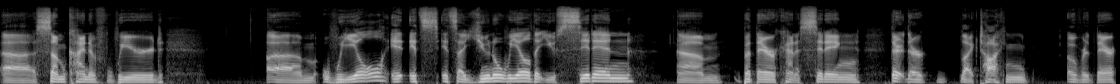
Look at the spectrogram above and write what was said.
uh, some kind of weird um, wheel. It, it's it's a unowheel that you sit in, um, but they're kind of sitting. They're they're like talking over there.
